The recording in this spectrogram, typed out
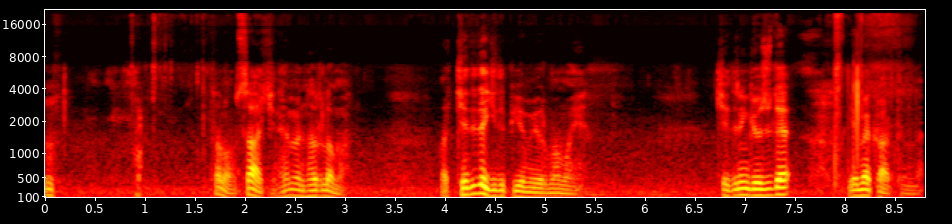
Hı. Tamam, sakin. Hemen hırlama. Bak kedi de gidip yemiyor mamayı. Kedinin gözü de yemek artıında.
